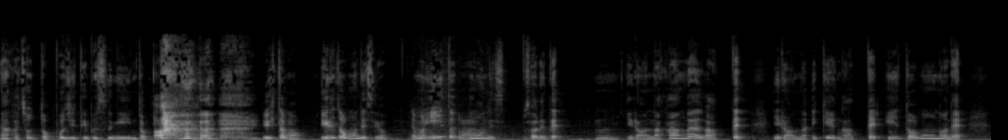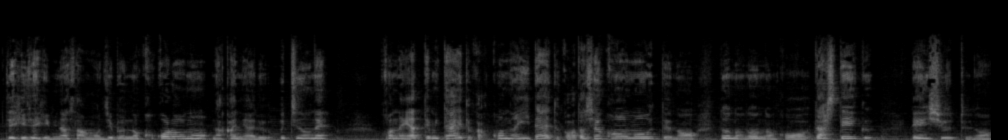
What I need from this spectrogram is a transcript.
なんかちょっとポジティブすぎんとか。いう人もいると思うんですよ。でもいいと思うんです。それで、うん、いろんな考えがあっていろんな意見があっていいと思うので是非是非皆さんも自分の心の中にあるうちのねこんなやってみたいとかこんな言いたいとか私はこう思うっていうのをどんどんどんどんこう出していく練習っていうのを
